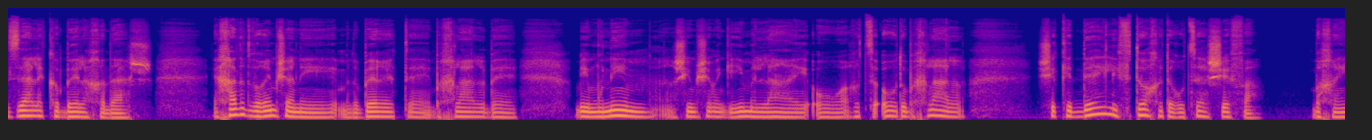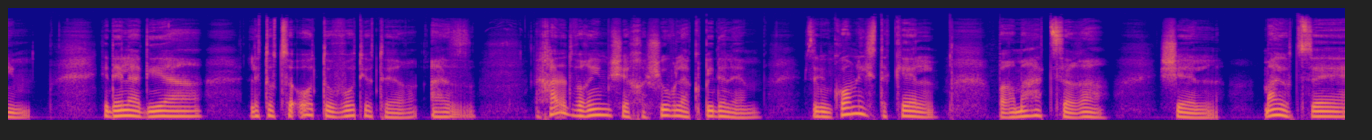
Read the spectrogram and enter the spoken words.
זה הלקבל החדש. אחד הדברים שאני מדברת uh, בכלל ב, באימונים, אנשים שמגיעים אליי, או הרצאות, או בכלל, שכדי לפתוח את ערוצי השפע בחיים, כדי להגיע לתוצאות טובות יותר, אז אחד הדברים שחשוב להקפיד עליהם, זה במקום להסתכל ברמה הצרה של מה יוצא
